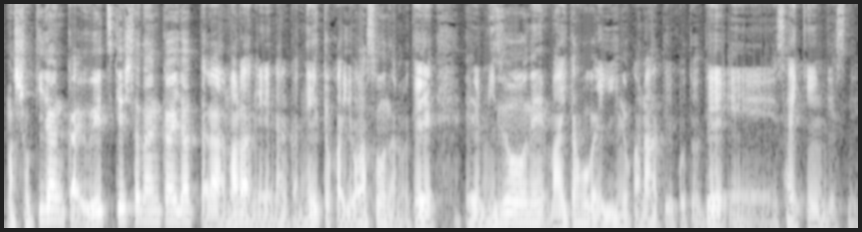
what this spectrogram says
まあ、初期段階、植え付けした段階だったら、まだね、なんか根とか弱そうなので、えー水をね、撒いた方がいいのかなということで、えー最近ですね、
